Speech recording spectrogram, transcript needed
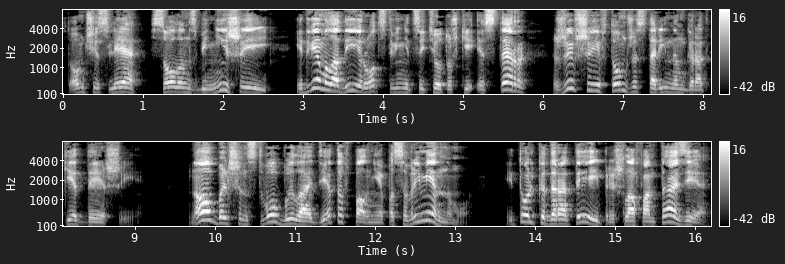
в том числе Солон с Бенишией и две молодые родственницы тетушки Эстер, жившие в том же старинном городке Дэшии. Но большинство было одето вполне по-современному, и только Доротеи пришла фантазия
